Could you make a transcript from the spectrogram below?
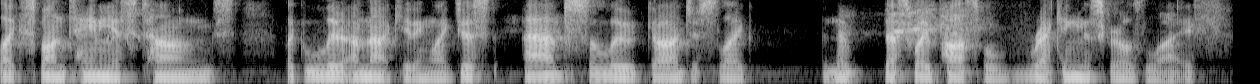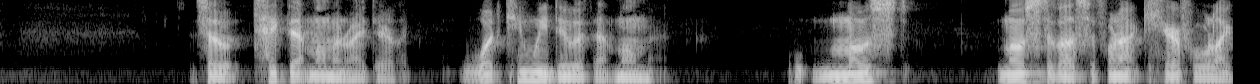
like, spontaneous tongues. Like, lit- I'm not kidding. Like, just absolute God, just like, in the best way possible, wrecking this girl's life. So, take that moment right there. Like, what can we do with that moment? most most of us, if we're not careful, we're like,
